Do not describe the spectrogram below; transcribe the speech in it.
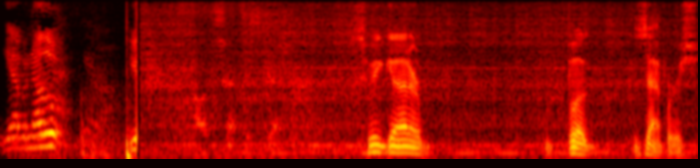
You have another? So we got our bug zappers.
